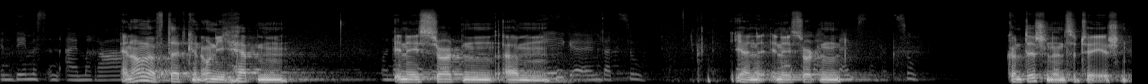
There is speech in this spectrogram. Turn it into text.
indem es in einem Rahmen And all of that can only happen in a certain, um, yeah, in a, in a certain condition and situation.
